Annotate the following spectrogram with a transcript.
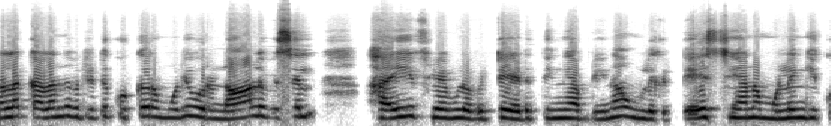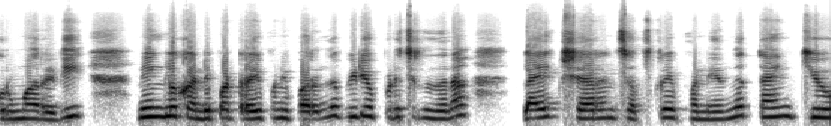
நல்லா கலந்து விட்டுட்டு குக்கரை மூடி ஒரு நாலு விசில் ஹை ஃப்ளேம்ல விட்டு எடுத்தீங்க அப்படின்னா உங்களுக்கு டேஸ்டியான முள்ளங்கி குருமா ரெடி நீங்களும் கண்டிப்பா ட்ரை பண்ணி பாருங்க. வீடியோ பிடிச்சிருந்ததுன்னா லைக் ஷேர் அண்ட் சப்ஸ்கிரைப் பண்ணிருங்க. Thank you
